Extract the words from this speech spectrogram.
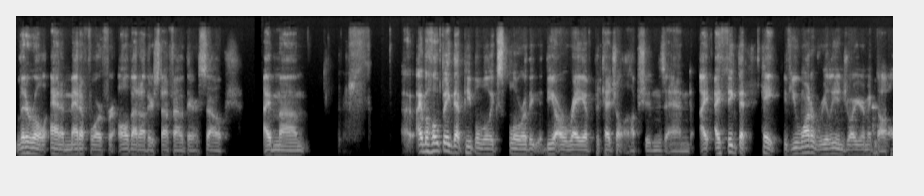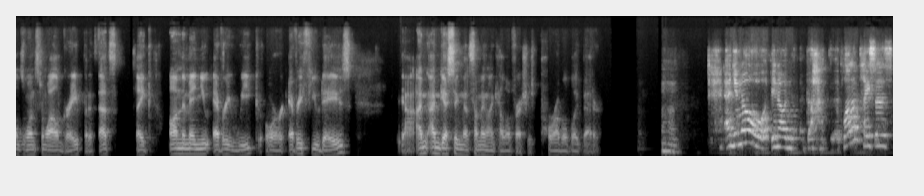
literal and a metaphor for all that other stuff out there. So I'm um, I'm hoping that people will explore the, the array of potential options. And I, I think that, hey, if you want to really enjoy your McDonald's once in a while, great. But if that's like on the menu every week or every few days, yeah, I'm, I'm guessing that something like HelloFresh is probably better. Mm-hmm. And you know, you know, a lot of places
